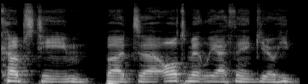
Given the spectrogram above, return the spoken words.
Cubs team, but uh, ultimately, I think you know he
